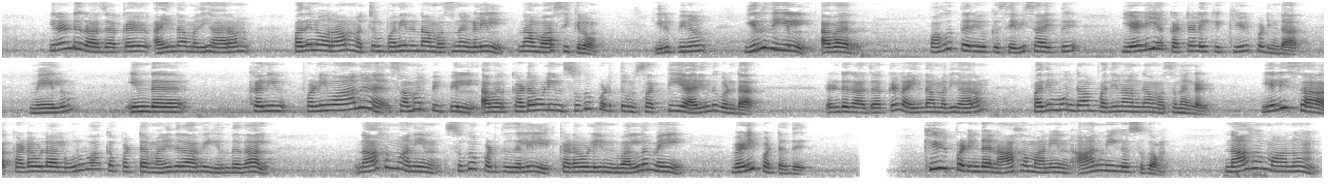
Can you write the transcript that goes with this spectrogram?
இரண்டு ராஜாக்கள் ஐந்தாம் அதிகாரம் பதினோராம் மற்றும் பனிரெண்டாம் வசனங்களில் நாம் வாசிக்கிறோம். இருப்பினும் இறுதியில் அவர் பகுத்தறிவுக்கு செவிசாய்த்து எளிய கட்டளைக்கு கீழ்ப்படிந்தார். மேலும் இந்த கனி பணிவான சமர்ப்பிப்பில் அவர் கடவுளின் சுகப்படுத்தும் சக்தியை அறிந்து கொண்டார். ரெண்டு ராஜாக்கள் ஐந்தாம் அதிகாரம் பதிமூன்றாம் பதினான்காம் வசனங்கள். எலிசா கடவுளால் உருவாக்கப்பட்ட மனிதராக இருந்ததால் நாகமானின் சுகப்படுத்துதலில் கடவுளின் வல்லமை வெளிப்பட்டது. கீழ்ப்படிந்த நாகமானின் ஆன்மீக சுகம். நாகமானும்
